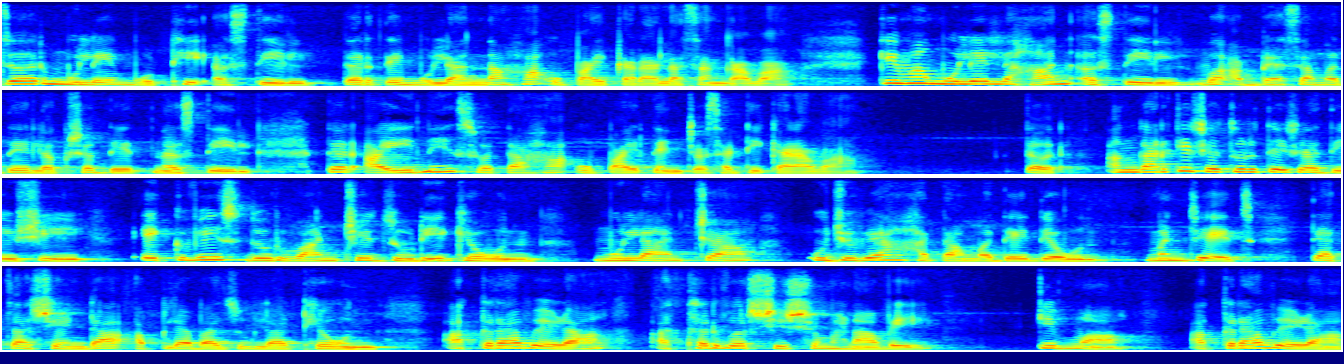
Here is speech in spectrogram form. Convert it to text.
जर मुले मोठी असतील तर ते मुलांना हा उपाय करायला सांगावा. किंवा मुले लहान असतील व अभ्यासामध्ये लक्ष देत नसतील तर आईने स्वतः हा उपाय त्यांच्यासाठी करावा. तर अंगारकी चतुर्थीच्या दिवशी एकवीस दुर्वांची जुडी घेऊन मुलाच्या उजव्या हातामध्ये देऊन म्हणजेच त्याचा शेंडा आपल्या बाजूला ठेवून अकरा वेळा अथर्व म्हणावे किंवा अकरा वेळा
